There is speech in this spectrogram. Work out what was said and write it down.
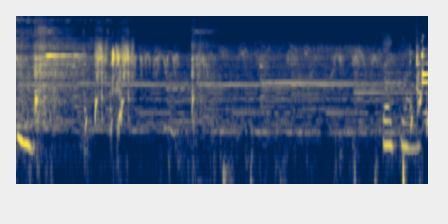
Hmm. Tekrar.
